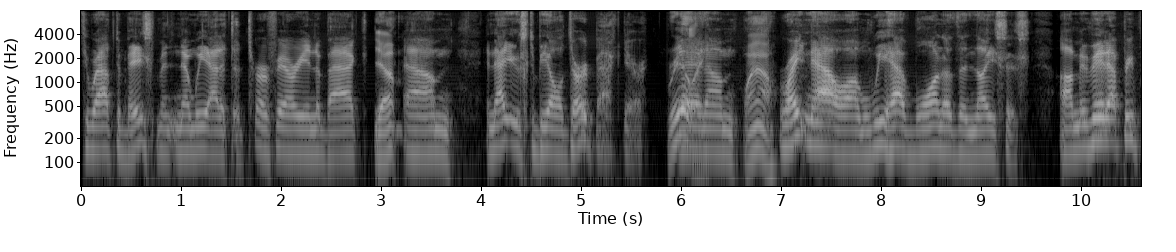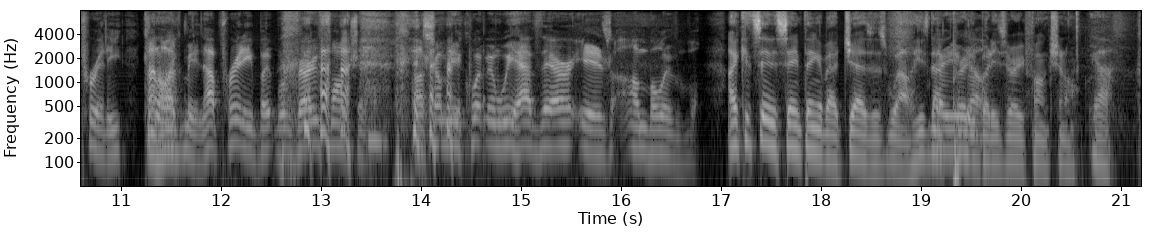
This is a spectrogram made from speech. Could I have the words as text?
throughout the basement, and then we added the turf area in the back. Yep. Um, and that used to be all dirt back there. Really? And, um, Wow. Right now, um, we have one of the nicest. Um, it may not be pretty, kind of Uh-huh. like me, not pretty, but we're very functional. uh, some of the equipment we have there is unbelievable. I could say the same thing about Jez as well. He's not pretty, go. but he's very functional. Yeah.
